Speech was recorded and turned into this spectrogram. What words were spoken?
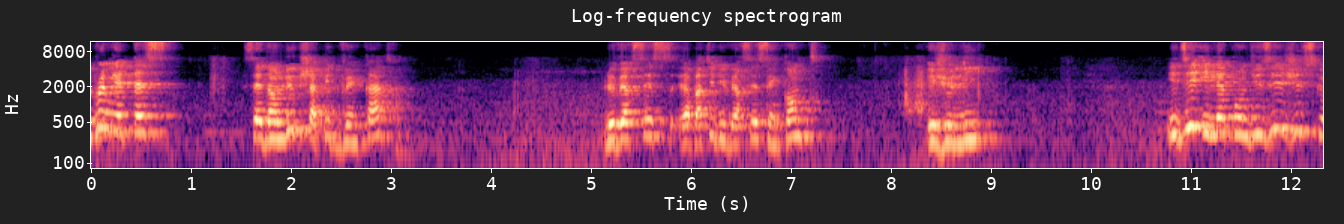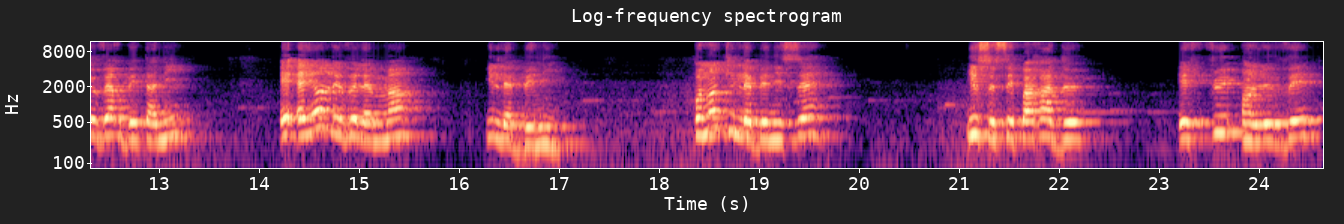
premier test, c'est dans Luc chapitre 24, le verset, à partir du verset 50, et je lis. Il dit, il les conduisit jusque vers Béthanie, et ayant levé les mains, il les bénit. Pendant qu'il les bénissait, il se sépara d'eux et fut enlevé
